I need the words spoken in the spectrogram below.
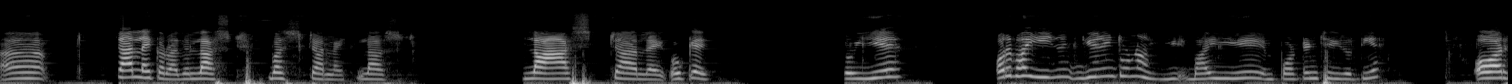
आ, चार लाइक करवा दो लास्ट बस चार लाइक लास्ट लास्ट चार लाइक ओके तो ये और भाई ये ये नहीं तोड़ना। भाई ये इम्पोर्टेंट चीज़ होती है। और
